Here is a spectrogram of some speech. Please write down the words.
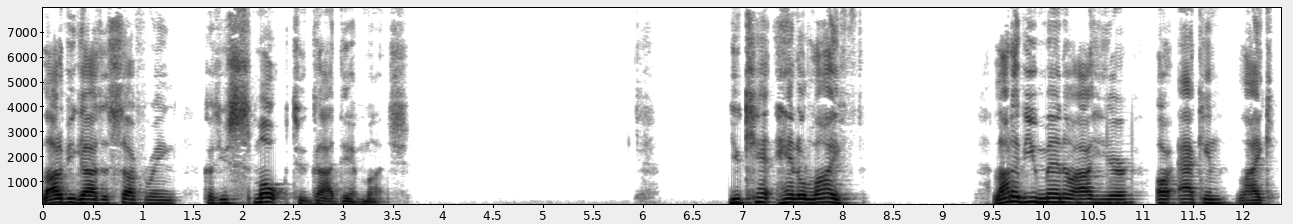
A lot of you guys are suffering because you smoke too goddamn much. You can't handle life. A lot of you men out here are acting like,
